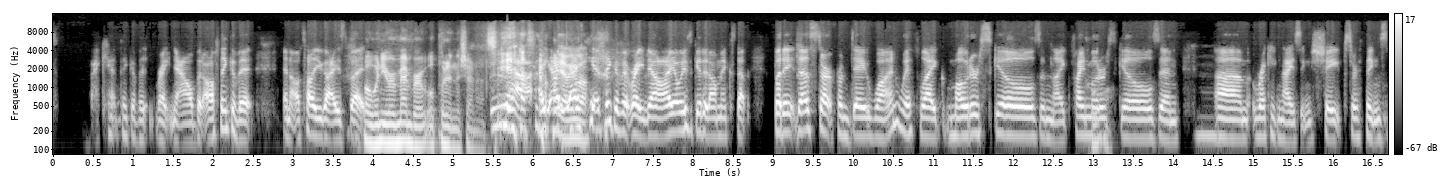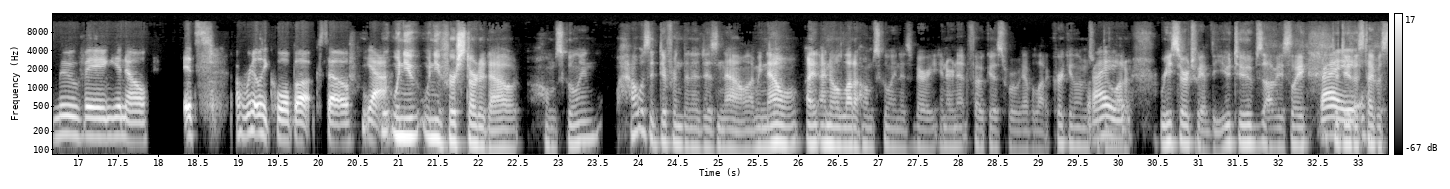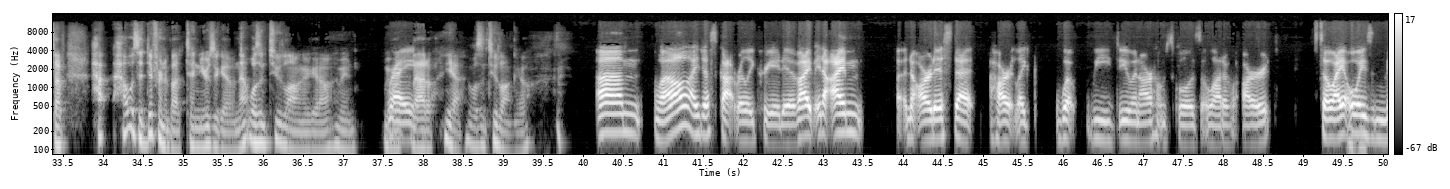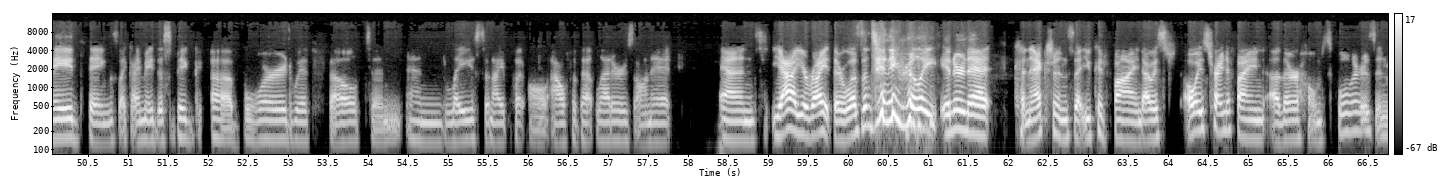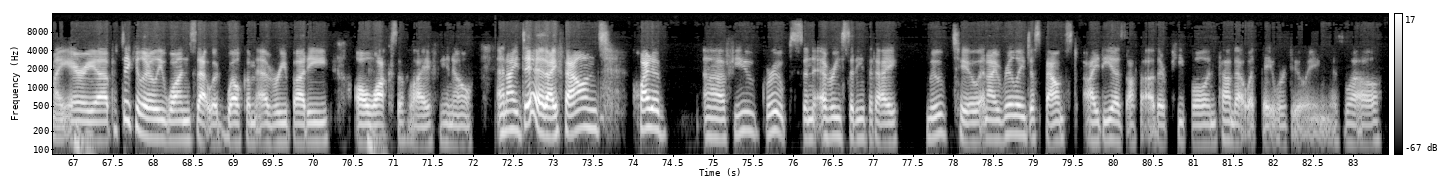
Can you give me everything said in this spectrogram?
I can't think of it right now, but I'll think of it and I'll tell you guys. But Well, when you remember it, we'll put it in the show notes. yeah, Yes. I, I, Yeah, I can't think of it right now. I always get it all mixed up. But it does start from day one with like motor skills and like fine motor skills and Mm. um, recognizing shapes or things moving. You know, it's a really cool book. So yeah. When you when you first started out homeschooling, how was it different than it is now? I mean, now I, I know a lot of homeschooling is very internet focused, where we have a lot of curriculums, we do a lot of research, we have the YouTubes, obviously, Right. to do this type of stuff. How how was it different about ten years ago? And that wasn't too long ago. I mean, we Right. That, yeah, it wasn't too long ago. Um, well, I just got really creative. I mean, I'm an artist at heart. Like what we do in our homeschool is a lot of art. So I always made things like I made this big uh, board with felt and and lace, and I put all alphabet letters on it. And yeah, you're right. There wasn't any really internet connections that you could find. I was always trying to find other homeschoolers in my area, particularly ones that would welcome everybody, all Mhm. walks of life, you know. And I did. I found quite a uh, few groups in every city that I moved to, and I really just bounced ideas off of other people and found out what they were doing as well.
